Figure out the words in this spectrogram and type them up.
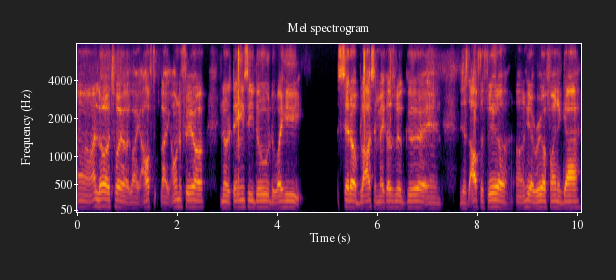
uh, I love twelve. Like off, like on the field, you know the things he do, the way he set up blocks and make us look good, and just off the field, um, he a real funny guy.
